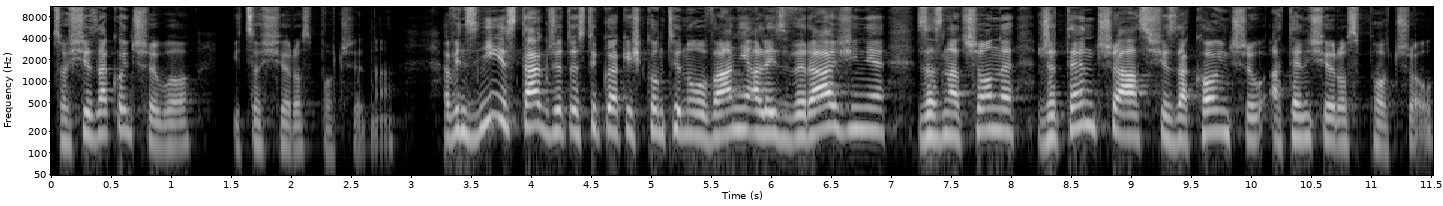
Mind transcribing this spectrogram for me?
Coś się zakończyło i coś się rozpoczyna. A więc nie jest tak, że to jest tylko jakieś kontynuowanie, ale jest wyraźnie zaznaczone, że ten czas się zakończył, a ten się rozpoczął.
